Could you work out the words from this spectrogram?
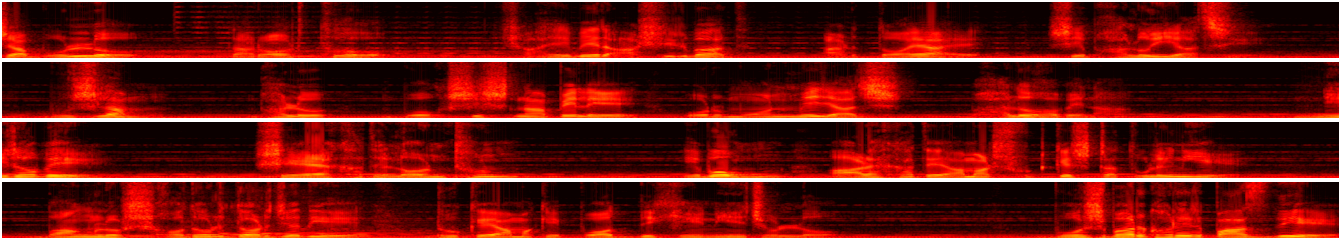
যা বলল তার অর্থ সাহেবের আশীর্বাদ আর দয়ায় সে ভালোই আছে। বুঝলাম, ভালো বকশিস না পেলে ওর মন মেজাজ ভালো হবে না। নীরবে সে এক হাতে লণ্ঠন এবং আর এক হাতে আমার সুটকেসটা তুলে নিয়ে বাংলোর সদর দরজা দিয়ে ঢুকে আমাকে পথ দেখিয়ে নিয়ে চলল। বসবার ঘরের পাশ দিয়ে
